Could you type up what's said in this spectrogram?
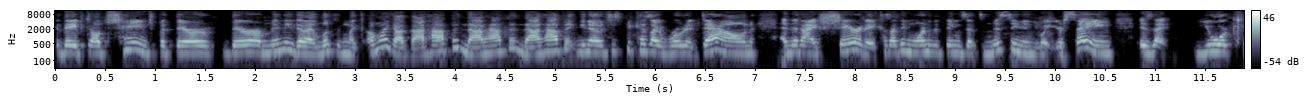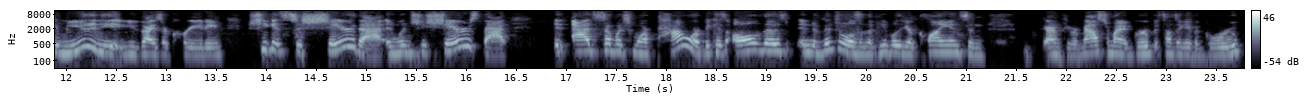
they've all changed but there there are many that i look and like oh my god that happened that happened that happened you know just because i wrote it down and then i shared it because i think one of the things that's missing in what you're saying is that your community that you guys are creating she gets to share that and when she shares that it adds so much more power because all those individuals and the people your clients and I don't know if you have a mastermind a group, it sounds like you have a group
